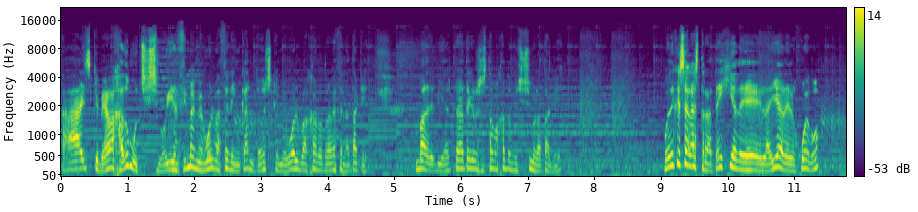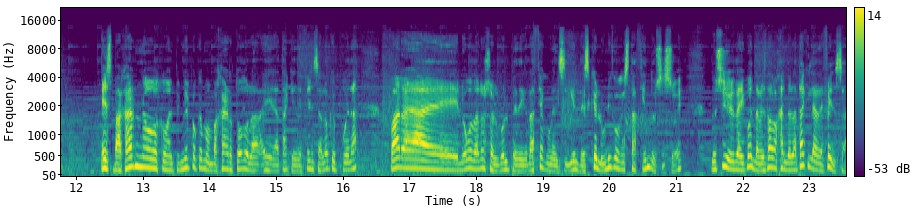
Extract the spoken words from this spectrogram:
Ah, es que me ha bajado muchísimo y encima me vuelve a hacer encanto. Es que me vuelve a bajar otra vez el ataque. Madre mía, espérate que nos está bajando muchísimo el ataque. Puede que sea la estrategia de la IA del juego. Es bajarnos con el primer Pokémon, bajar todo el ataque, defensa, lo que pueda, para eh, luego darnos el golpe de gracia con el siguiente. Es que lo único que está haciendo es eso, ¿eh? No sé si os dais cuenta, me está bajando el ataque y la defensa.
